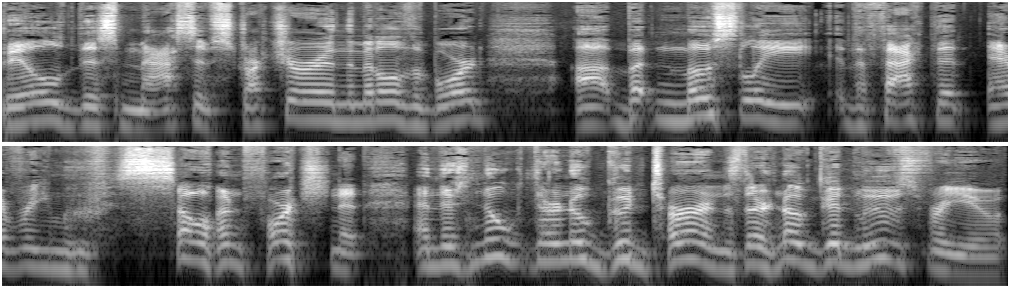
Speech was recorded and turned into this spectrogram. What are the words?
build this massive structure in the middle of the board. Uh, but mostly the fact that every move is so unfortunate and there's no there are no good turns, there are no good moves for you.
